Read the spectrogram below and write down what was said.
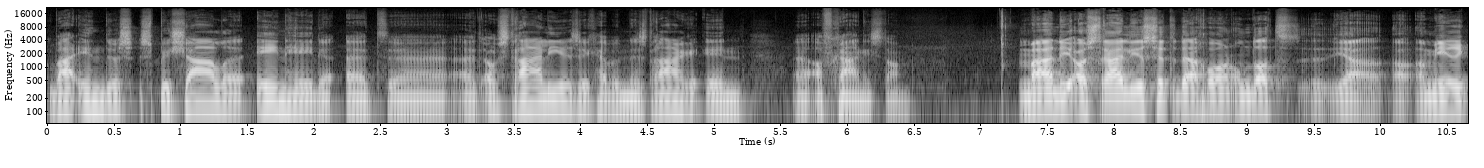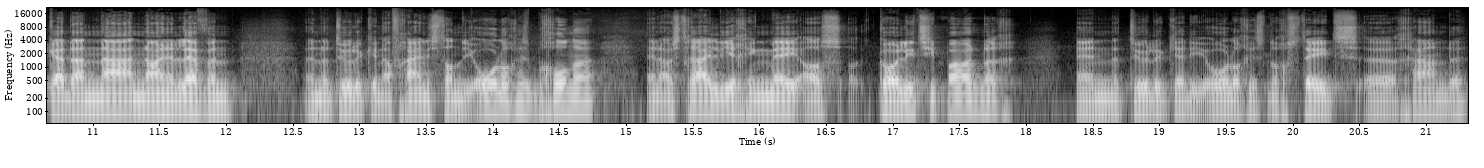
Waarin dus speciale eenheden uit, eh, uit Australië zich hebben misdragen in eh, Afghanistan. Maar die Australiërs zitten daar gewoon omdat eh, ja, Amerika daarna 9-11 eh, natuurlijk in Afghanistan die oorlog is begonnen. En Australië ging mee als coalitiepartner. En natuurlijk, ja, die oorlog is nog steeds eh, gaande.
